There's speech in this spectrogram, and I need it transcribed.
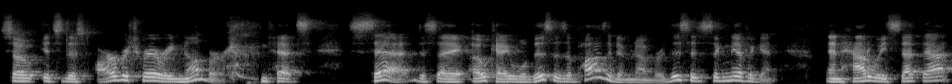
so it's this arbitrary number that's set to say, okay, well, this is a positive number. This is significant. And how do we set that?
